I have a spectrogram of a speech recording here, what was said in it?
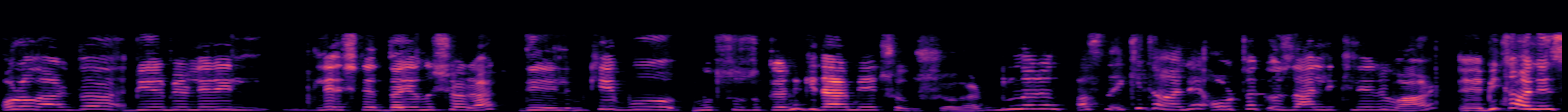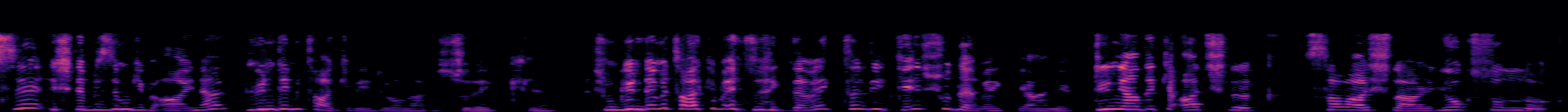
Oralarda birbirleriyle işte dayanışarak diyelim ki bu mutsuzluklarını gidermeye çalışıyorlar. Bunların aslında iki tane ortak özellikleri var. Ee, bir tanesi işte bizim gibi aynen gündemi takip ediyorlar sürekli. Şimdi gündemi takip etmek demek tabii ki şu demek yani dünyadaki açlık, savaşlar, yoksulluk,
